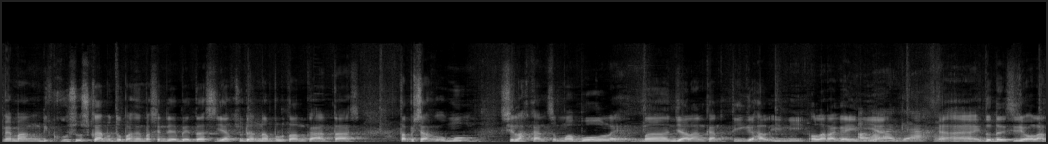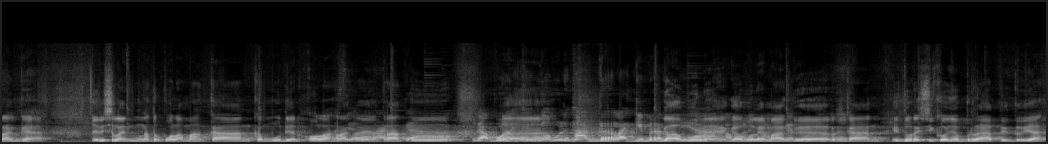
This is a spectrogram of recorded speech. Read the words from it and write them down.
memang dikhususkan untuk pasien-pasien diabetes yang sudah 60 tahun ke atas. Tapi secara umum silahkan semua boleh menjalankan tiga hal ini olahraga ini Olahraga. ya. Ya, eh, itu dari sisi olahraga. Jadi selain mengatur pola makan, kemudian olahraga yang teratur. Nggak boleh Nah, nggak boleh mager lagi berarti nggak ya. boleh, nggak boleh mager, kan? Itu resikonya berat itu ya.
